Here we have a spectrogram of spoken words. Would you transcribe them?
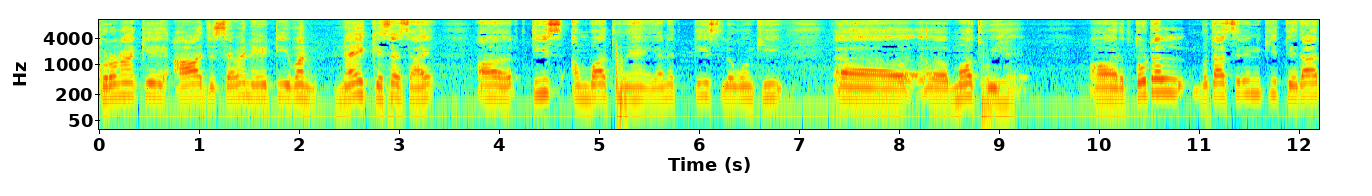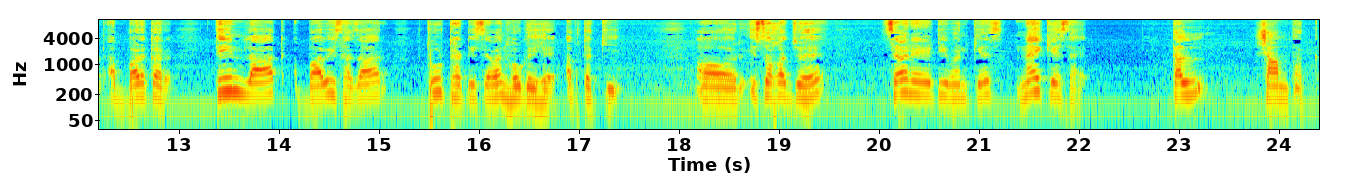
कोरोना के आज 781 नए केसेस आए और 30 अमवात हुए हैं यानी 30 लोगों की आ, आ, मौत हुई है। और टोटल मुतासरीन की तादाद अब बढ़कर तीन लाख बाईस हज़ार टू थर्टी सेवन हो गई है अब तक की। और इस वक्त जो है सेवन एटी वन केस नए केस आए कल शाम तक।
